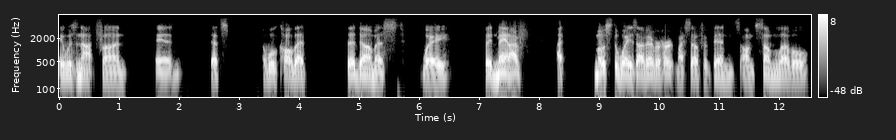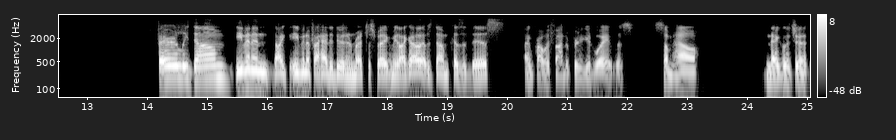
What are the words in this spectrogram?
it was not fun. And that's, I will call that the dumbest way. But man, I've, I, most of the ways I've ever hurt myself have been on some level fairly dumb. Even in like, even if I had to do it in retrospect and be like, oh, that was dumb because of this, I can probably find a pretty good way it was somehow negligent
